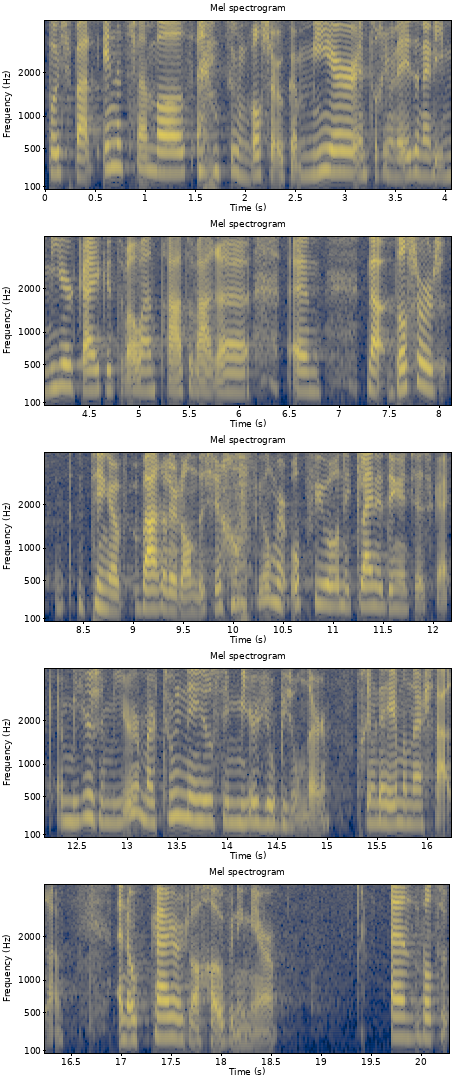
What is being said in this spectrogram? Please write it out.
pootje in het zwembad. En toen was er ook een mier. En toen gingen we hele naar die mier kijken terwijl we aan het praten waren. En nou, dat soort dingen waren er dan. Dus je gewoon veel meer opviel aan die kleine dingetjes. Kijk, een mier is een mier, maar toen ineens was die mier heel bijzonder. Toen gingen we er helemaal naar staren. En ook keihard lachen over die mier. En wat we,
